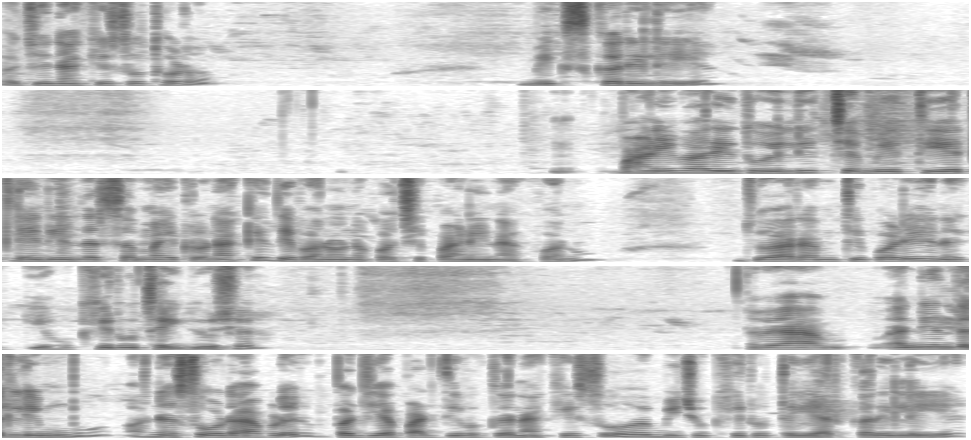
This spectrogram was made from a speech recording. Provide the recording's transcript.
હજી નાખીશું થોડો. મિક્સ કરી લઈએ. પાણીવાળી ધોયેલી જ છે મેથી, એટલે એની અંદર સમય એટલો નાખી દેવાનો ને પછી પાણી નાખવાનું. જો આરામથી પડે ને એવું ખીરું થઈ ગયું છે. હવે આ, આની અંદર લીંબુ અને સોડા આપણે ભજીયા પાડતી વખતે નાખીશું. હવે બીજું ખીરું તૈયાર કરી લઈએ.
